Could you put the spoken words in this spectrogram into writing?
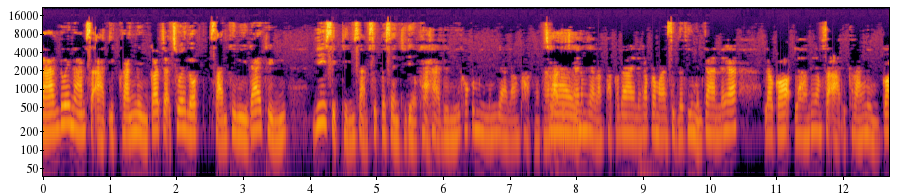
ล้างด้วยน้ำสะอาดอีกครั้งหนึ่งก็จะช่วยลดสารเคมีได้ถึง 20-30%ทีเดียวค่ะ ค่ะ เดี๋ยวนี้เขาก็มีน้ำยาล้างผักนะคะใช่เราอาจจะใช้น้ำยาล้างผักก็ได้นะคะ ประมาณ 10 นาทีเหมือนกันนะคะ แล้วก็ล้างด้วยน้ำสะอาดอีกครั้งหนึ่งก็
